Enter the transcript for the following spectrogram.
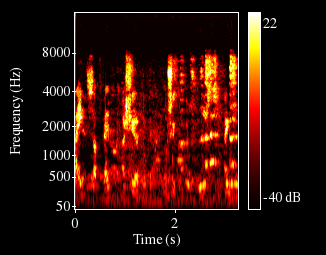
লাইক সাবস্ক্রাইব আর শেয়ার করতে অবশ্যই থ্যাংক ইউ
